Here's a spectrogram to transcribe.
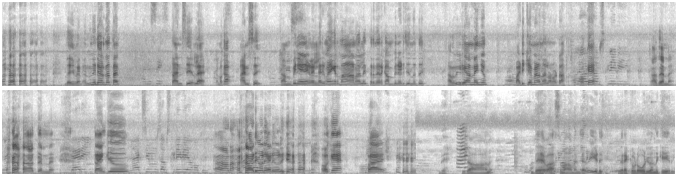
ദൈവൻ എന്ന് നിന്റെ തൻ തൻസീർ അല്ലേ? നമുക്ക് അൻസ്. കമ്പനിയാണ് ഞങ്ങൾ എല്ലാവരും ഭയങ്കര നാണമല്ല? ഇത്ര നേരം കമ്പനി അടിച്ച് നിന്നിട്ട്. അപ്പോൾ വീഡിയോ കാണുന്നു പഠിക്കാൻ വേണം നല്ലോണം കേട്ടോ. ഓക്കെ അത് തന്നെ അത് തന്നെ താങ്ക് യു ആടാ. അടിപൊളി അടിപൊളി. ഓക്കെ ബൈ ഇതാണ് ദേവാസ് മാമന്റെ വീട്. ഇവരൊക്കെ ഇവിടെ ഓടി വന്ന് കയറി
